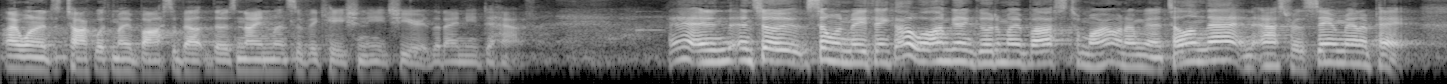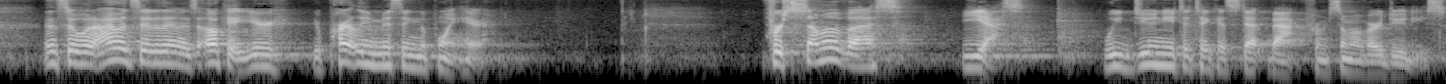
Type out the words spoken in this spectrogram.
I wanted to talk with my boss about those nine months of vacation each year that I need to have. And, and so someone may think, oh, well, I'm going to go to my boss tomorrow and I'm going to tell him that and ask for the same amount of pay. And so what I would say to them is, okay, you're, you're partly missing the point here. For some of us, yes, we do need to take a step back from some of our duties.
